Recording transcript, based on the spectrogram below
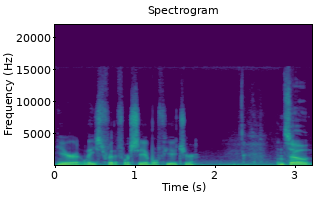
here, at least for the foreseeable future. And so,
